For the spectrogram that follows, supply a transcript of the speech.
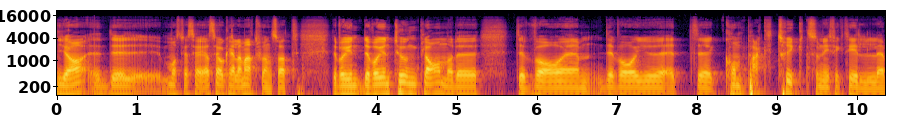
Ja, det måste jag säga. Jag såg hela matchen så att det var ju, det var ju en tung plan och det, det, var, det var ju ett kompakt tryck som ni fick till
